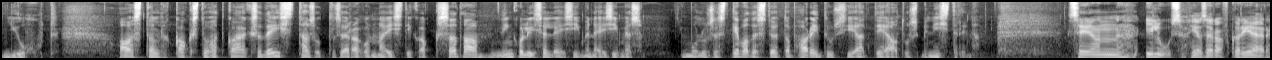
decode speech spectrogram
juht aastal kaks tuhat kaheksateist asutas erakonna Eesti kakssada ning oli selle esimene esimees. mullusest kevadest töötab haridus- ja teadusministrina. See on ilus ja särav karjäär,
